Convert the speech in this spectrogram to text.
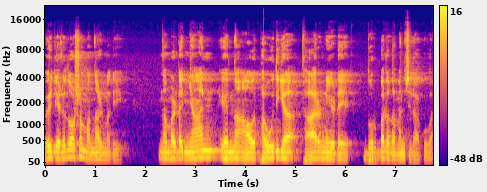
ഒരു ജലദോഷം വന്നാൽ മതി. നമ്മളുടെ ഞാൻ എന്ന ആ ഭൗതിക ധാരണയുടെ ദുർബലത മനസ്സിലാക്കുക.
